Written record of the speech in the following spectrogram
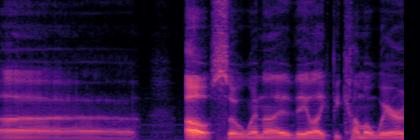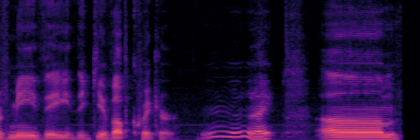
Uh... Oh, so when uh, they like become aware of me, they, they give up quicker. Alright. Um...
